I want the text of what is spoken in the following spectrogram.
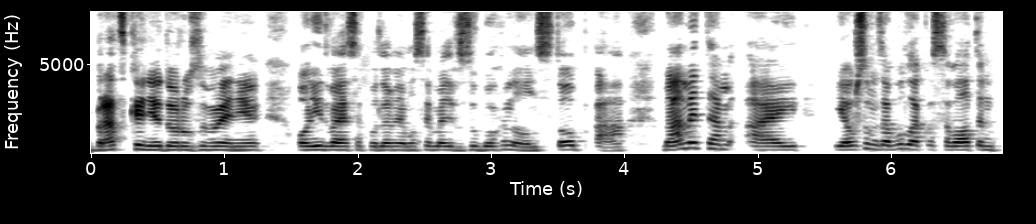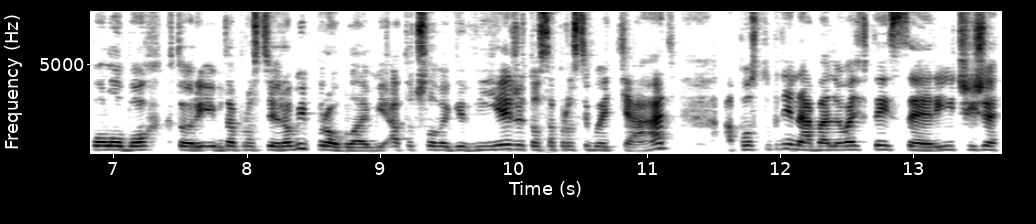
bratské nedorozumenie. Oni dvaja sa podľa mňa musia mať v zuboch non-stop a máme tam aj ja už som zabudla, ako sa volá ten poloboh, ktorý im tam proste robí problémy a to človek vie, že to sa proste bude ťahať a postupne nabaľovať v tej sérii, čiže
